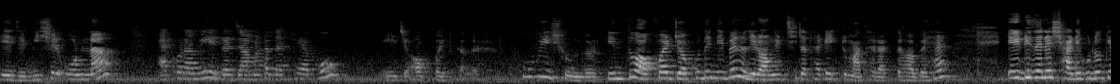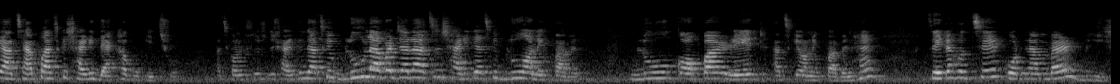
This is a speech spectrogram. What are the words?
এই যে বিশের ওড়না। এখন আমি এটার জামাটা দেখাই আপু। এই যে অফ হোয়াইট কালার। খুবই সুন্দর। কিন্তু অফ হোয়াইট যখনই নিবেন, ওই রঙের ছিটা থাকে, একটু মাথায় রাখতে হবে হ্যাঁ? এই ডিজাইনের শাড়িগুলো কি আছে আপু? আজকে শাড়ি দেখাবো কিছু। আজকে অনেক সুন্দর সুন্দর শাড়ি। কিন্তু আজকে ব্লু লাভার যারা আছেন, শাড়িতে আজকে ব্লু অনেক পাবেন। ব্লু কপার রেড আজকে অনেক পাবেন হ্যাঁ? তো এটা হচ্ছে কোড নাম্বার বিশ।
